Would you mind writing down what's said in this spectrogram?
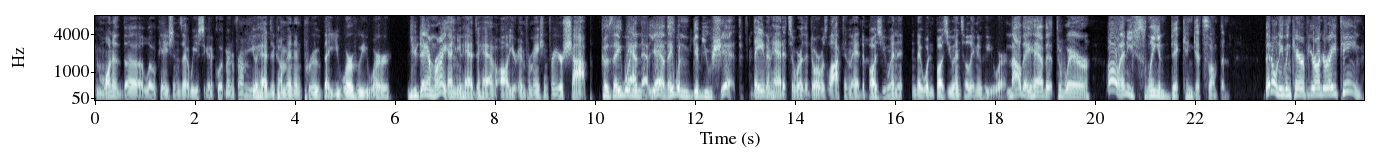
one of the locations that we used to get equipment from, you had to come in and prove that you were who you were, You damn right. and you had to have all your information for your shop. because they wouldn't, that yeah, they wouldn't give you shit. They even had it to where the door was locked and they had to buzz you in it, and they wouldn't buzz you in until they knew who you were. Now they have it to where, oh, any slinging dick can get something. They don't even care if you're under 18.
